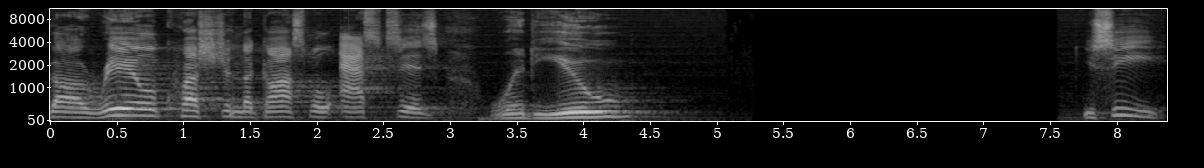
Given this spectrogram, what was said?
the real question the gospel asks is would you? You see,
